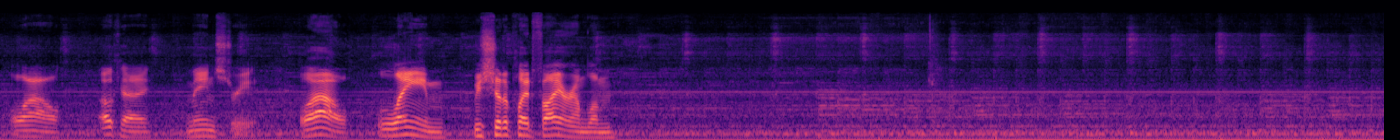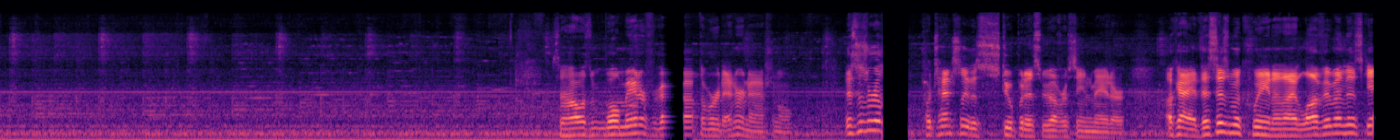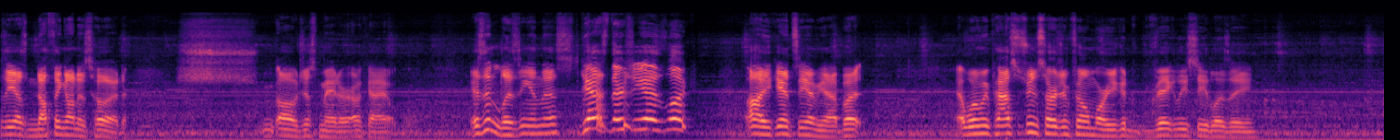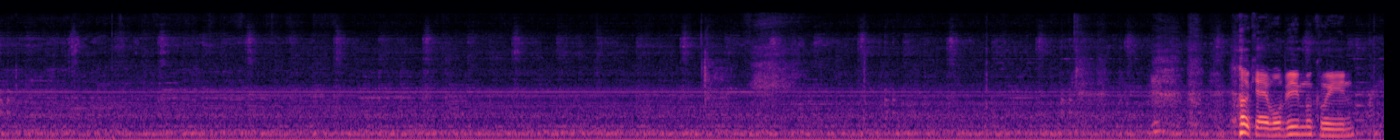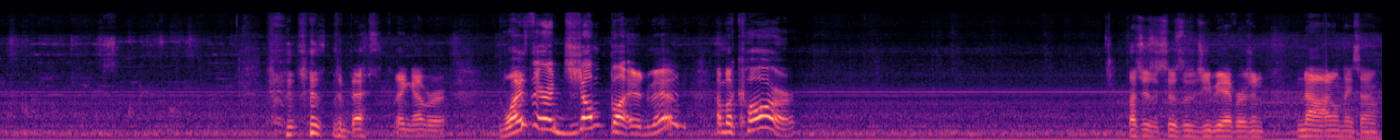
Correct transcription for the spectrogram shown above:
Wow. Okay. Main Street. Wow. Lame. We should have played Fire Emblem. So how was well Mater forgot the word international. This is really potentially the stupidest we've ever seen Mater. Okay, this is McQueen, and I love him in this game he has nothing on his hood. Shh. Oh, just Mater. Okay. Isn't Lizzie in this? Yes, there she is. Look. Oh, you can't see him yet, but when we pass between Sergeant Fillmore, you could vaguely see Lizzie. Okay, we'll be McQueen. this is the best thing ever. Why is there a jump button, man? I'm a car. That's just exclusive to the GBA version. Nah, I don't think so.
